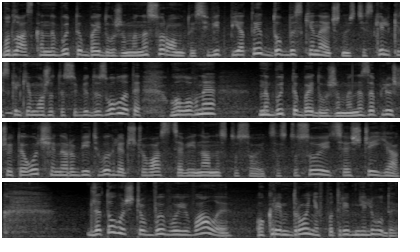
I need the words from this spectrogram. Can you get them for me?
Будь ласка, не будьте байдужими, не соромтесь від п'яти до безкінечності. Скільки скільки можете собі дозволити. Головне, не будьте байдужими, не заплющуйте очі, не робіть вигляд, що вас ця війна не стосується. Стосується ще й як. Для того, щоб ви воювали, окрім дронів, потрібні люди.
